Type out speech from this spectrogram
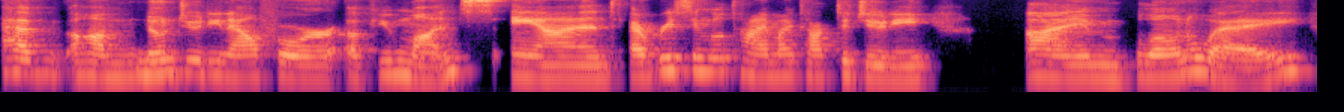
have um, known Judy now for a few months, and every single time I talk to Judy, I'm blown away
